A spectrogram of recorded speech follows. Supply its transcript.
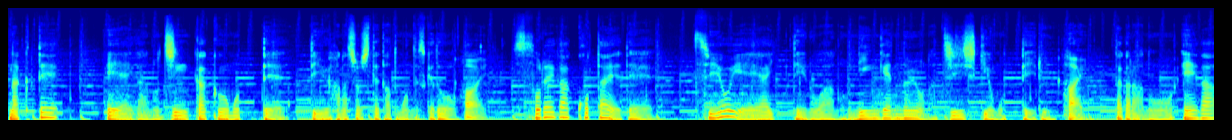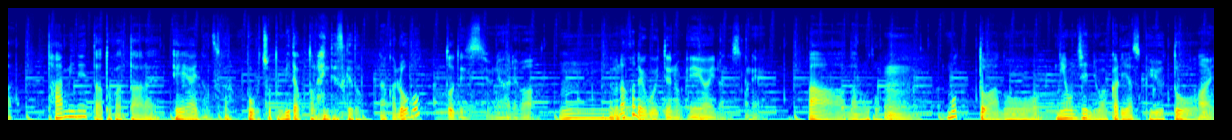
なくて AI があの人格を持ってっていう話をしてたと思うんですけど、はい、それが答えで強い AI っていうのはあの人間のような自意識を持っている、はい、だからあの映画「ターミネーター」とかってあれ AI なんですか？僕ちょっと見たことないんですけど。なんかロボットですよねあれは。うん。でも中で動いてるの AI なんですかね。ああなるほど、うん、もっとあの日本人に分かりやすく言うと、はい、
